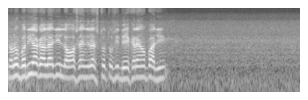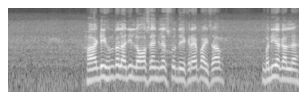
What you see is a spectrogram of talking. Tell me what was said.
ਚਲੋ ਵਧੀਆ ਗੱਲ ਹੈ ਜੀ ਲਾਸ ਐਂਜਲਸ ਤੋਂ ਤੁਸੀਂ ਦੇਖ ਰਹੇ ਹੋ ਭਾਜੀ। ਹਾਰਡੀ ਹੁੰਦਲ ਹੈ ਜੀ ਲਾਸ ਐਂਜਲਸ ਤੋਂ ਦੇਖ ਰਹੇ ਭਾਈ ਸਾਹਿਬ। ਵਧੀਆ ਗੱਲ ਹੈ।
